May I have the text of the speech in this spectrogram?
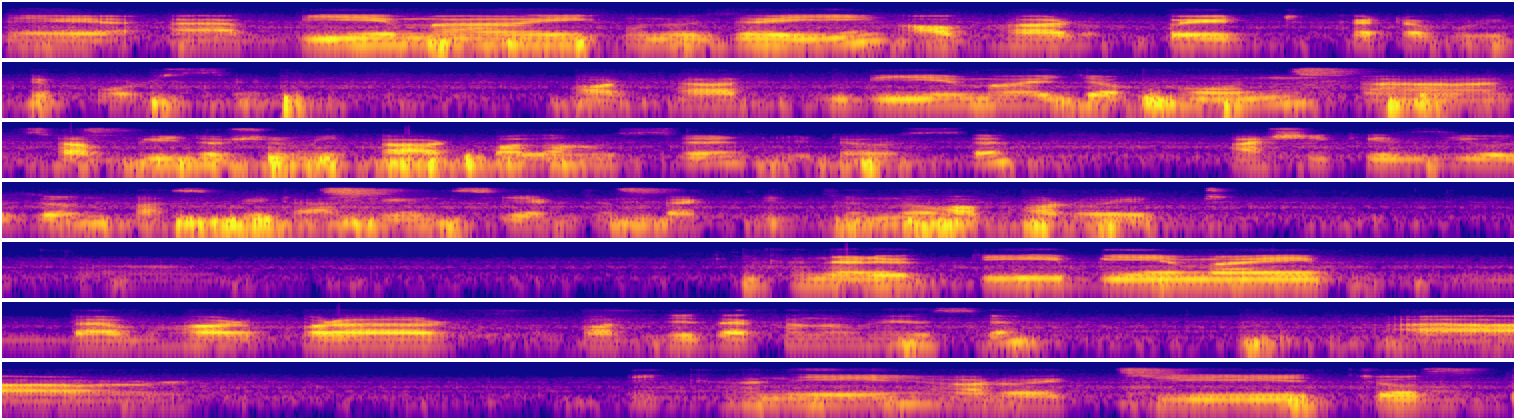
যে বিএমআই অনুযায়ী ওভার ওয়েট ক্যাটাগরিতে পড়ছে। অর্থাৎ বিএমআই যখন ছাব্বিশ দশমিক আট বলা হচ্ছে এটা হচ্ছে আশি কেজি ওজন, পাঁচ ফিট আট ইঞ্চি একজন ব্যক্তির জন্য ওভার ওয়েট। তো এখানে আর একটি বিএমআই ব্যবহার করার পদ্ধতি দেখানো হয়েছে। আর এখানে আরও একটি চোদ্দ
